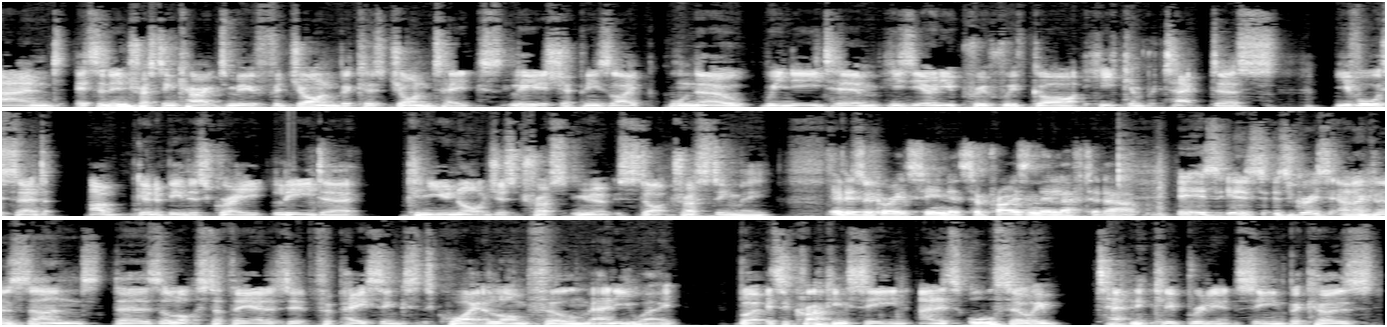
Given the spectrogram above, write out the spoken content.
And it's an interesting character move for John because John takes leadership and he's like, well, no, we need him. He's the only proof we've got. He can protect us. You've always said, I'm going to be this great leader. Can you not just trust, you know, start trusting me? It is a great scene. It's surprising they left it out. It is, it's, it's a great scene. And I can understand there's a lot of stuff they edited for pacing because it's quite a long film anyway. But it's a cracking scene. And it's also a technically brilliant scene because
